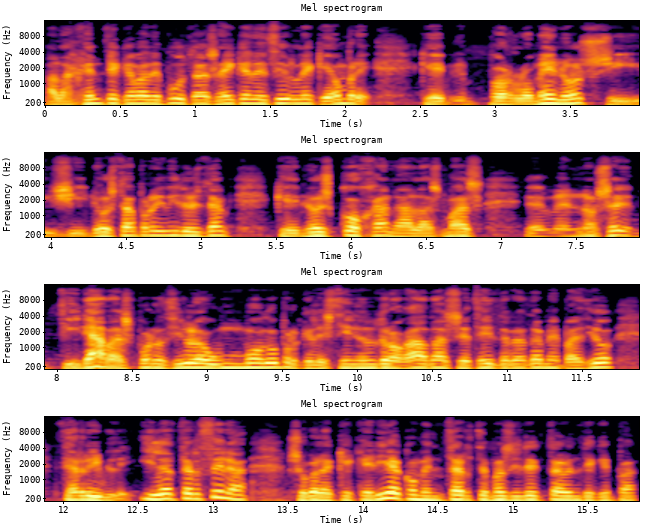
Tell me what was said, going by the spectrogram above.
a la gente que va de putas, hay que decirle que, hombre, que por lo menos, si, si no está prohibido, que no escojan a las más, eh, no sé, tiradas, por decirlo de algún modo, porque les tienen drogadas, etcétera, me pareció terrible. Y la tercera, sobre la que quería comentarte más directamente, Kepa,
